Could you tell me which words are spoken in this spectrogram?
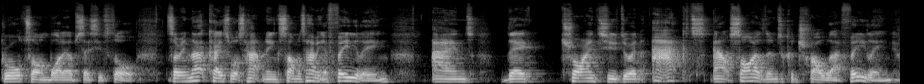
brought on by the obsessive thought. So in that case, what's happening? Someone's having a feeling, and they're trying to do an act outside of them to control that feeling,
